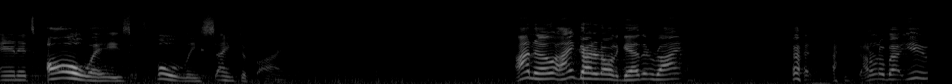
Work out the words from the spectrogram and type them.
and it's always fully sanctifying. I know, I ain't got it all together, right? I don't know about you.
